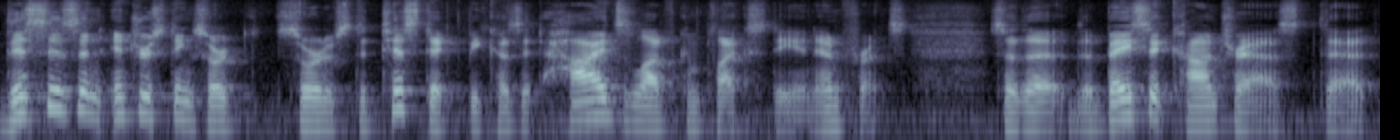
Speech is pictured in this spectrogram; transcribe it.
this is an interesting sort, sort of statistic because it hides a lot of complexity in inference. So the, the basic contrast that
